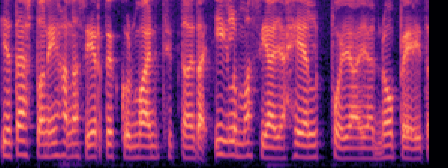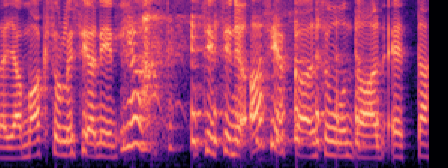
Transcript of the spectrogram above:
Ja tästä on ihana siirtyä, kun mainitsit noita ilmaisia ja helppoja ja nopeita ja maksullisia, niin sitten sinne asiakkaan suuntaan, että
